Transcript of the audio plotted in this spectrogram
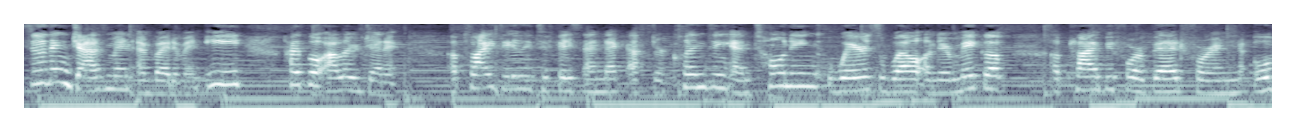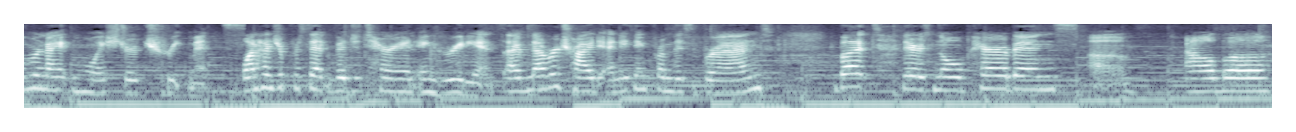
Soothing Jasmine and Vitamin E, Hypoallergenic. Apply daily to face and neck after cleansing and toning. Wears well under makeup. Apply before bed for an overnight moisture treatment. 100% vegetarian ingredients. I've never tried anything from this brand, but there's no parabens. Um, Alba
